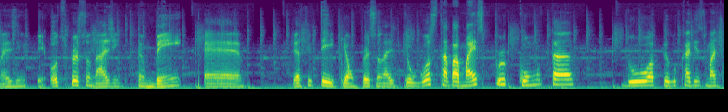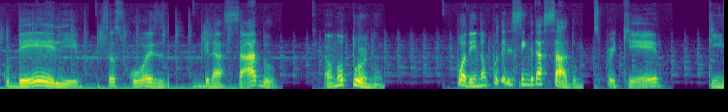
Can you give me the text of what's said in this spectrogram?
Mas enfim, outros personagens que também é. Já citei, que é um personagem que eu gostava mais por conta do apelo carismático dele, essas coisas, engraçado, é o Noturno. Porém, não ele ser engraçado, mas porque quem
